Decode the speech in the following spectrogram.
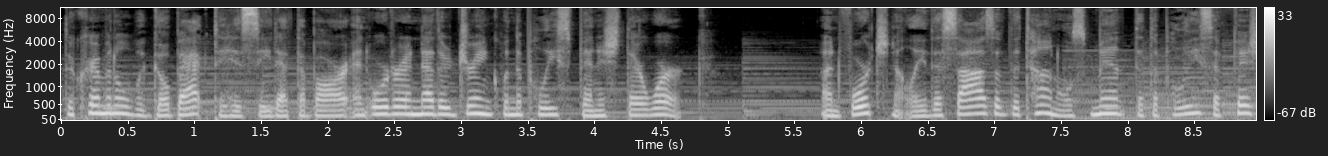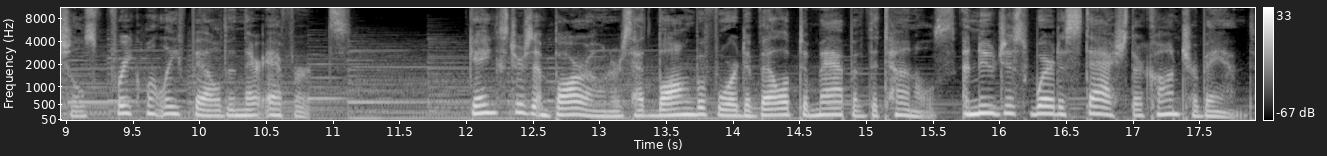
The criminal would go back to his seat at the bar and order another drink when the police finished their work. Unfortunately, the size of the tunnels meant that the police officials frequently failed in their efforts. Gangsters and bar owners had long before developed a map of the tunnels and knew just where to stash their contraband.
